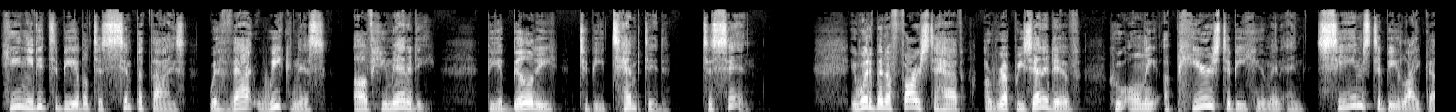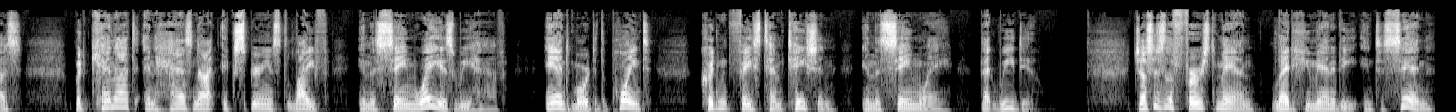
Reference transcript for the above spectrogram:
He needed to be able to sympathize with that weakness of humanity, the ability to be tempted to sin. It would have been a farce to have a representative who only appears to be human and seems to be like us, but cannot and has not experienced life in the same way as we have, and more to the point, couldn't face temptation in the same way that we do. Just as the first man led humanity into sin,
